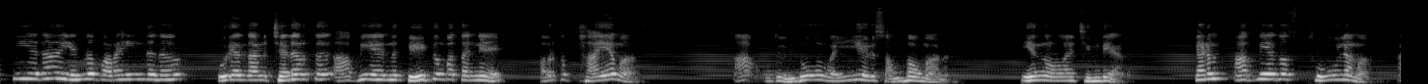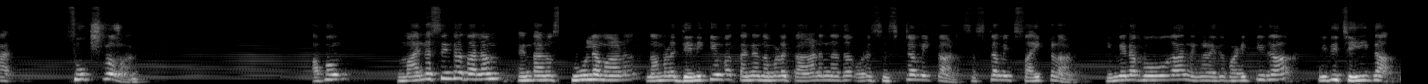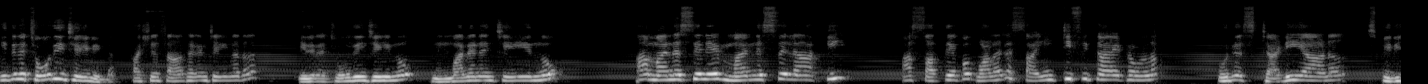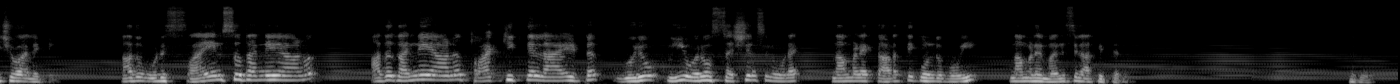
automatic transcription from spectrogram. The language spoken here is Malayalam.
ആത്മീയത എന്ന് പറയുന്നത് ഒരു എന്താണ് ചിലർക്ക് ആത്മീയ എന്ന് കേൾക്കുമ്പോൾ തന്നെ അവർക്ക് ഭയമാണ്. ആ ഇത് എന്തോ വലിയൊരു സംഭവമാണ് എന്നുള്ള ചിന്തയാണ്. കാരണം ആത്മീയത സ്ഥൂലമാണ് സൂക്ഷ്മമാണ്. അപ്പം മനസ്സിന്റെ തലം എന്താണ് സ്ഥൂലമാണ്. നമ്മൾ ജനിക്കുമ്പോൾ തന്നെ നമ്മൾ കാണുന്നത് ഒരു സിസ്റ്റമിക് ആണ് സിസ്റ്റമിക് സൈക്കിളാണ് ഇങ്ങനെ പോവുക നിങ്ങൾ ഇത് പഠിക്കുക ഇത് ചെയ്യുക. ഇതിനെ ചോദ്യം ചെയ്യുന്നില്ല. പക്ഷെ സാധകൻ ചെയ്യുന്നത് ഇതിനെ ചോദ്യം ചെയ്യുന്നു മനനം ചെയ്യുന്നു. ആ മനസ്സിനെ മനസ്സിലാക്കി ആ സത്യപ്പം വളരെ സയന്റിഫിക് ആയിട്ടുള്ള ഒരു സ്റ്റഡിയാണ് സ്പിരിച്വാലിറ്റി അത് ഒരു സയൻസ് തന്നെയാണ്. അത് തന്നെയാണ് പ്രാക്ടിക്കൽ ആയിട്ട് ഗുരു ഈ ഓരോ സെഷൻസിലൂടെ നമ്മളെ കടത്തിക്കൊണ്ടുപോയി നമ്മളെ മനസ്സിലാക്കി തരും 对对。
